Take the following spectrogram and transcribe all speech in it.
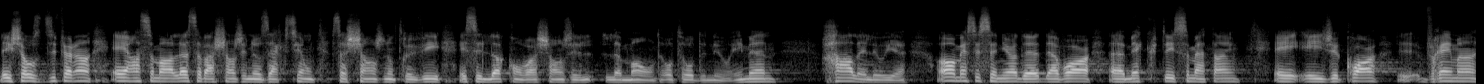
les choses différentes. Et en ce moment-là, ça va changer nos actions, ça change notre vie. Et c'est là qu'on va changer le monde autour de nous. Amen. Hallelujah. Oh, merci Seigneur d'avoir euh, m'écouté ce matin. Et, je crois euh, vraiment,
